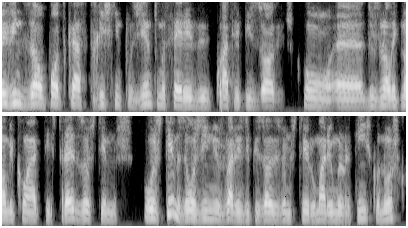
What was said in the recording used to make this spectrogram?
Bem-vindos ao podcast de Risco Inteligente, uma série de quatro episódios com, uh, do Jornal Económico com a Active Trades. Hoje temos, hoje temos, hoje nos vários episódios vamos ter o Mário Martins connosco.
